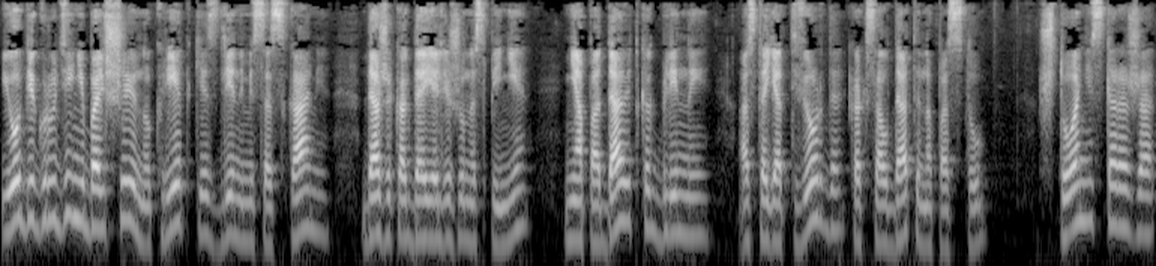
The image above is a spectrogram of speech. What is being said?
и обе груди небольшие, но крепкие, с длинными сосками, даже когда я лежу на спине, не опадают, как блины, а стоят твердо, как солдаты на посту. Что они сторожат?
